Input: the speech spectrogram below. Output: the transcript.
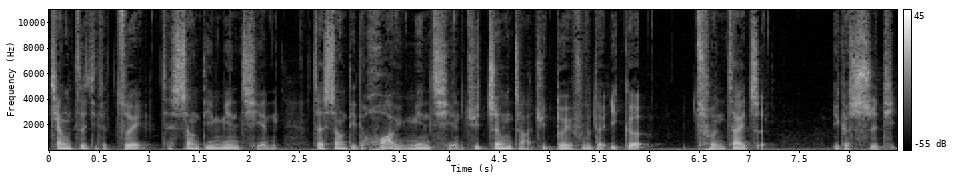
将自己的罪在上帝面前，在上帝的话语面前去挣扎、去对付的一个存在者，一个实体，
